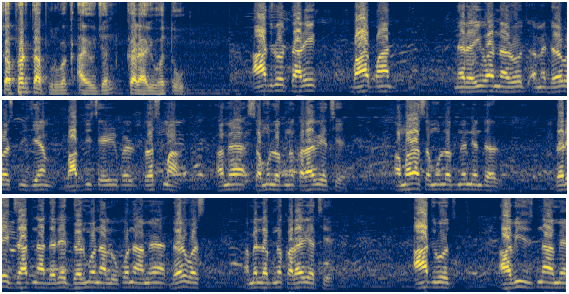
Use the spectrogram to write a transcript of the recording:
સફળતાપૂર્વક આયોજન કરાયું હતું. આજ રોજ તારીખ બાર પાંચ ને રવિવારના રોજ અમે દર વર્ષની જેમ બાપજી ચેરિટેબલ ટ્રસ્ટમાં અમે સમૂહ લગ્ન કરાવીએ છીએ. અમારા સમૂહ લગ્નની અંદર દરેક જાતના, દરેક ધર્મના લોકોના અમે દર વર્ષ અમે લગ્ન કરાવ્યા છીએ. આજ રોજ આવી રીતના અમે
